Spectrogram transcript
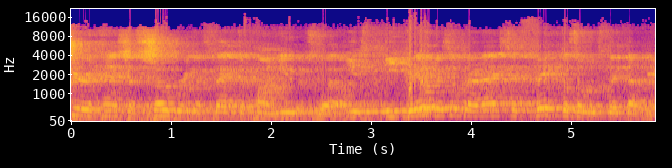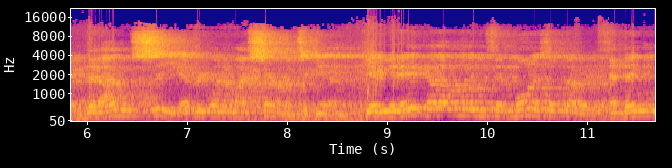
sure it has a sobering effect upon you as well. Y, y creo que eso traerá ese efecto sobre usted también. That I will see every one of my sermons again, Que veré cada uno de mis sermones otra vez. and they will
